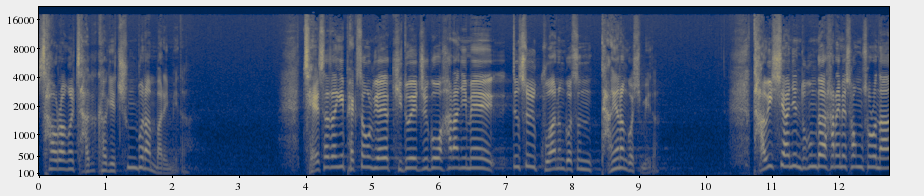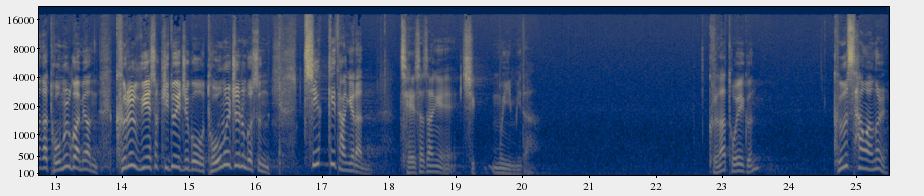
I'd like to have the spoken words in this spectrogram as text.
사울 왕을 자극하기에 충분한 말입니다. 제사장이 백성을 위하여 기도해 주고 하나님의 뜻을 구하는 것은 당연한 것입니다. 다윗이 아닌 누군가 하나님의 성소로 나아가 도움을 구하면 그를 위해서 기도해 주고 도움을 주는 것은 지극히 당연한 제사장의 직무입니다. 그러나 도액은 그 상황을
